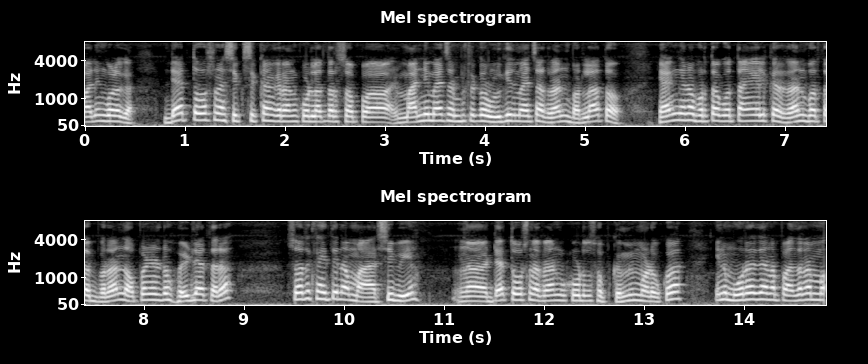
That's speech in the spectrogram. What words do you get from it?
ಬಾಲಿಂಗ್ ಒಳಗೆ. ಡೆತ್ ಓವರ್ಸ್ನ ಸಿಕ್ಸ್ ಸಿಕ್ಕಂಗೆ ರನ್ ಕೊಡ್ಲತ್ತಾರ ಸ್ವಲ್ಪ. ಮಾನ್ಯ ಮ್ಯಾಚ್ ಅನ್ಬಿಟ್ಟು ಉಳಿದ ಮ್ಯಾಚ್ ರನ್ ಬರ್ಲಾತಾವ. ಹೆಂಗೇನೋ ಇಲ್ಲ ಗೊತ್ತಾಗಿಲ್ಲ ರನ್ ಬರ್ತಾವ. ರನ್ ಒಪೋನೆಂಟು ಹೊಯ್ಲತ್ತಾರ ಸೊ ಅದಕ್ಕೈತಿ ನಮ್ಮ ಆರ್ ಸಿ ಬಿ ಡೆತ್ ಓವರ್ಸ್ನ ರನ್ ಕೊಡೋದು ಸ್ವಲ್ಪ ಕಮ್ಮಿ ಮಾಡಬೇಕು. ಇನ್ನು ಮೂರನೇದು ಏನಪ್ಪ ಅಂದ್ರೆ ನಮ್ಮ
